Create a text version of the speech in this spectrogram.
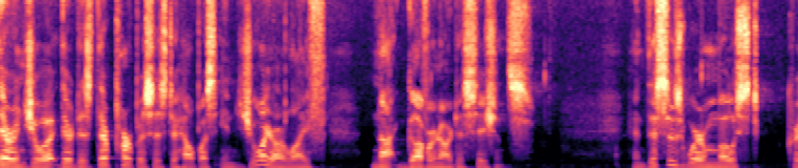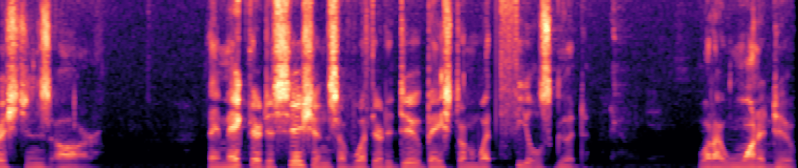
Their, enjoy, their, their purpose is to help us enjoy our life, not govern our decisions. And this is where most Christians are. They make their decisions of what they're to do based on what feels good, what I want to do,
